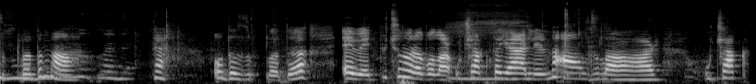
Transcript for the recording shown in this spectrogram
zıpladı mı? Zıpladı. Heh, o da zıpladı. Evet, bütün arabalar uçakta yerlerini aldılar. Uçak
